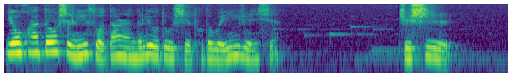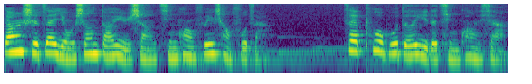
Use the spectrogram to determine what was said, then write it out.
幽花都是理所当然的六度使徒的唯一人选。只是，当时在永生岛屿上情况非常复杂，在迫不得已的情况下，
